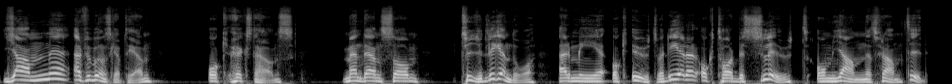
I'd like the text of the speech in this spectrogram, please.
Janne är förbundskapten och högsta höns, men den som tydligen då är med och utvärderar och tar beslut om Jannes framtid,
